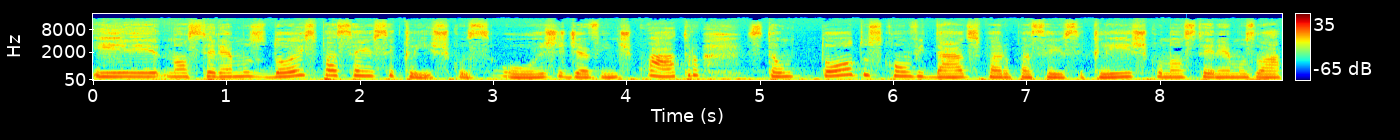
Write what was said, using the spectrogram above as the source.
e nós teremos dois passeios ciclísticos. Hoje, dia 24, estão todos convidados para o passeio ciclístico. Nós teremos lá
